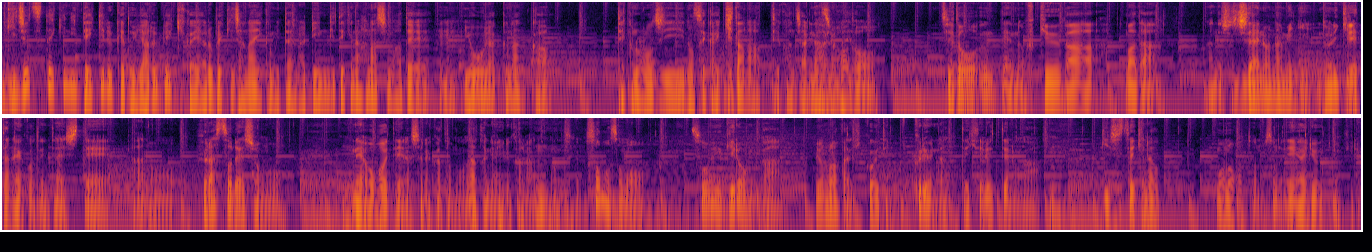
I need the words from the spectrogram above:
技術的にできるけどやるべきかやるべきじゃないかみたいな倫理的な話まで、ようやくなんかテクノロジーの世界来たなっていう感じありますよね。なるほど。自動運転の普及がまだなんでしょう時代の波に乗り切れてないことに対してあのフラストレーションをね、うん、覚えていらっしゃる方も中にはいるかなと思うんですけど、うん、そもそもそういう議論が世の中で聞こえてくるようになってきてるっていうのが、うん、技術的な物事のその AI 領域における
